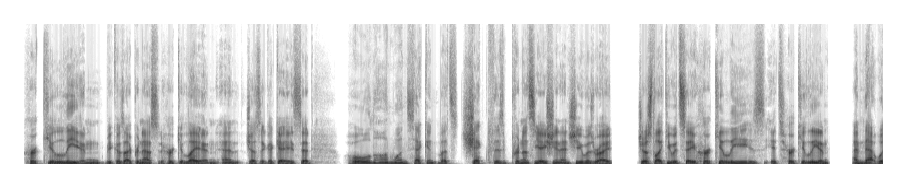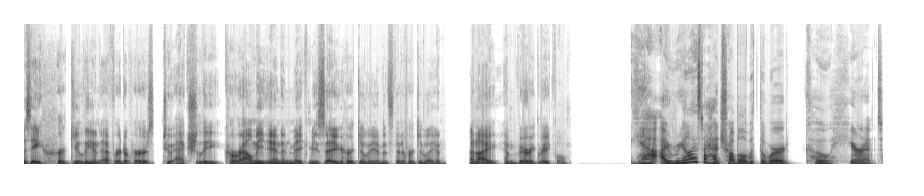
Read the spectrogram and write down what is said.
Herculean because I pronounced it Herculean, and Jessica Kay said, Hold on one second, let's check the pronunciation. And she was right. Just like you would say Hercules, it's Herculean. And that was a Herculean effort of hers to actually corral me in and make me say Herculean instead of Herculean. And I am very grateful. Yeah, I realized I had trouble with the word coherent.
